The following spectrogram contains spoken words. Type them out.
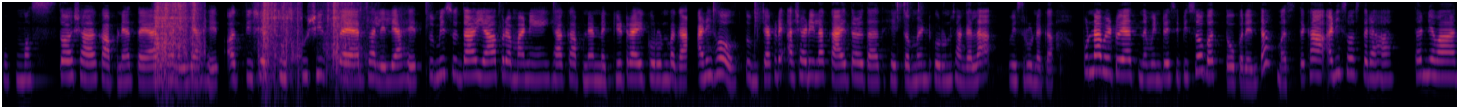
खूप मस्त अशा कापण्या तयार झालेल्या आहेत. अतिशय खुसखुशीत तयार झालेल्या आहेत. तुम्ही सुद्धा याप्रमाणे ह्या कापण्या नक्की ट्राय करून बघा. आणि हो तुमच्याकडे आषाढीला काय तळतात हे कमेंट करून सांगायला विसरू नका. पुन्हा भेटूयात नवीन रेसिपीसोबत तोपर्यंत मस्त खा आणि स्वस्त राहा. धन्यवाद.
